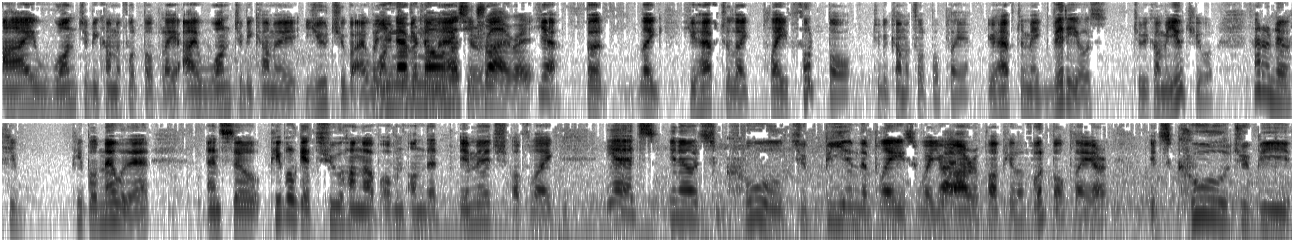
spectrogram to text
I want to become a football player. I want to become a YouTuber. I want to become an actor. But want you never to become know an unless actor. you try, right? Yeah, but like you have to like play football to become a football player. You have to make videos to become a YouTuber. I don't know if you people know that, and so people get too hung up on on that image of like, yeah, it's you know it's cool to be in the place where you Right. are a popular football player. It's cool to be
